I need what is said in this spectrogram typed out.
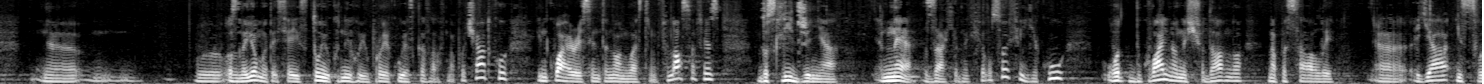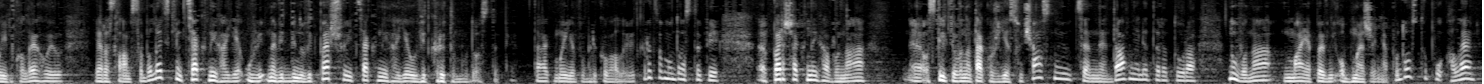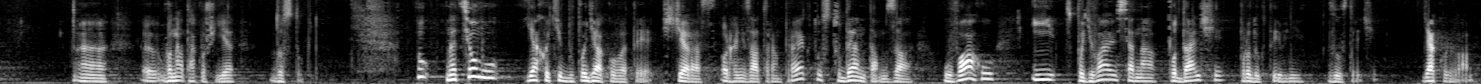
ознайомитися із тою книгою, про яку я сказав на початку: Inquiries into Non-Western Philosophies, дослідження незахідних філософій, яку от буквально нещодавно написали е, я із своїм колегою Ярославом Соболевським. Ця книга є на відміну від першої, ця книга є у відкритому доступі. Так, ми її опублікували у відкритому доступі. Е, Перша книга, вона, е, оскільки вона також є сучасною, це не давня література. Ну вона має певні обмеження по доступу, але вона також є доступною. Ну, на цьому я хотів би подякувати ще раз організаторам проекту, студентам за увагу і сподіваюся на подальші продуктивні зустрічі. Дякую вам.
